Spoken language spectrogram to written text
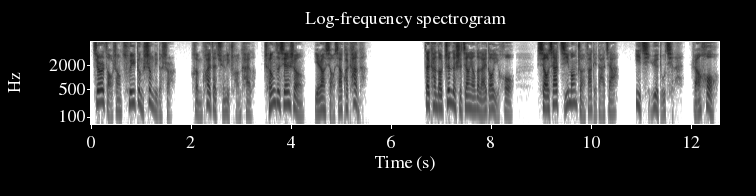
今儿早上催更胜利的事儿，很快在群里传开了。橙子先生也让小虾快看看。在看到真的是江阳的来稿以后，小虾急忙转发给大家，一起阅读起来。然后，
